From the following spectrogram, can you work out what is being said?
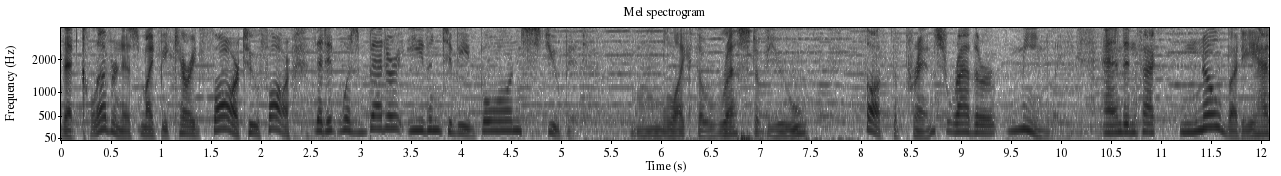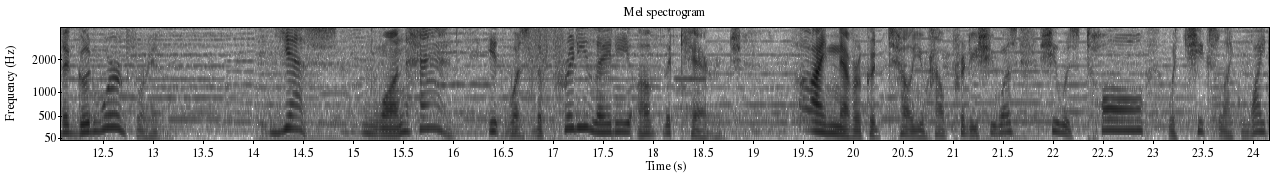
that cleverness might be carried far too far, that it was better even to be born stupid. Like the rest of you, thought the prince rather meanly, and in fact, nobody had a good word for him. Yes, one had. It was the pretty lady of the carriage. I never could tell you how pretty she was. She was tall, with cheeks like white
